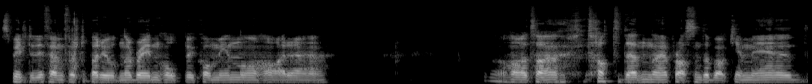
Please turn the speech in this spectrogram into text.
spilte de fem første periodene. Braden Holtby kom inn og har uh, har tatt den eh, plassen tilbake med,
